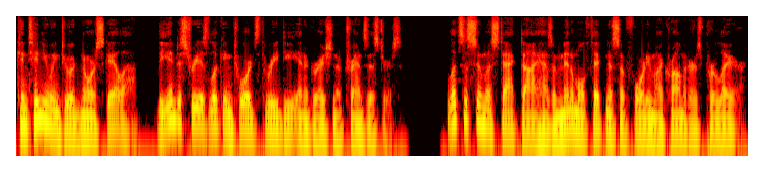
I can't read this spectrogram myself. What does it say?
Continuing to ignore scale out, the industry is looking towards 3D integration of transistors. Let's assume a stacked die has a minimal thickness of 40 micrometers per layer.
